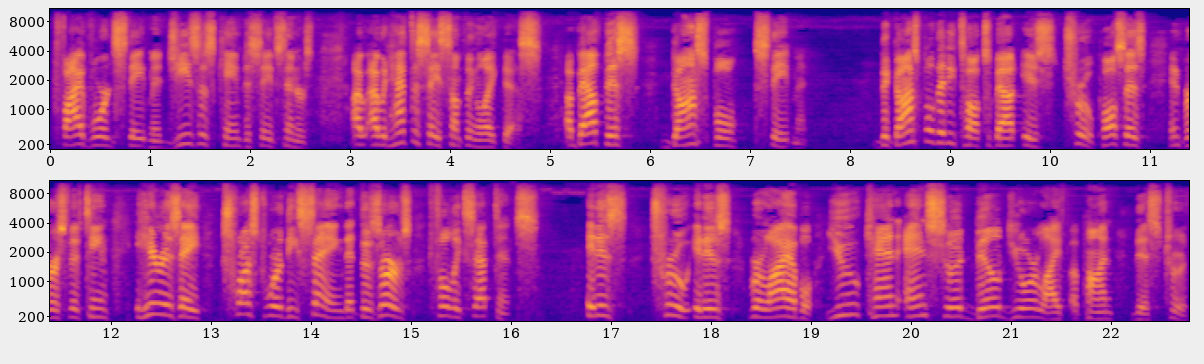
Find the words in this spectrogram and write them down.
five word statement, Jesus came to save sinners, I, I, would have to say something like this about this gospel statement. The gospel that he talks about is true. Paul says in verse 15, here is a trustworthy saying that deserves full acceptance. It is true. It is reliable. You can and should build your life upon this truth.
